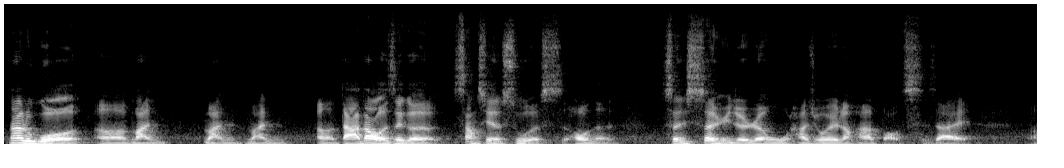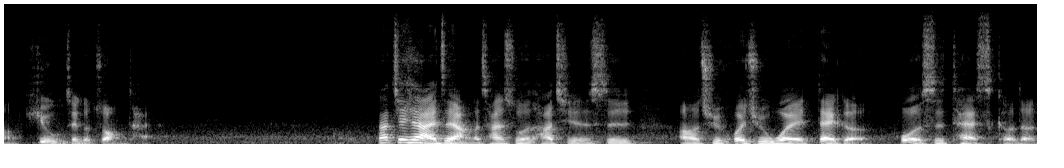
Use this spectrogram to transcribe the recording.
那如果呃满满满呃达到了这个上限数的时候呢，剩剩余的任务它就会让它保持在呃 Q 这个状态。那接下来这两个参数呢，它其实是呃去会去为 DAG 或者是 Task 的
